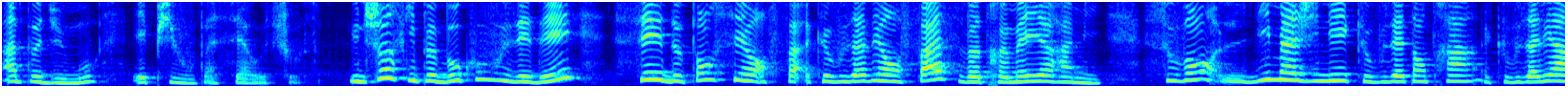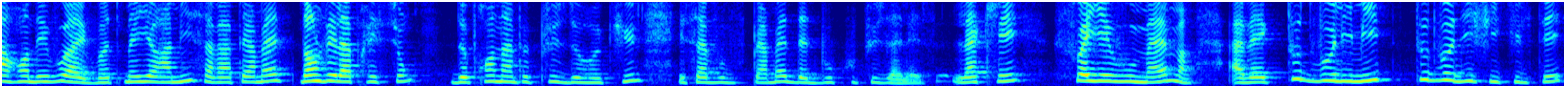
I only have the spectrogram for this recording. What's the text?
Un peu d'humour et puis vous passez à autre chose. Une chose qui peut beaucoup vous aider, c'est de penser que vous avez en face votre meilleur ami. Souvent, d'imaginer que vous êtes en train, que vous allez à un rendez-vous avec votre meilleur ami, ça va permettre d'enlever la pression, de prendre un peu plus de recul et ça va vous permettre d'être beaucoup plus à l'aise. La clé, soyez vous-même avec toutes vos limites, toutes vos difficultés,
